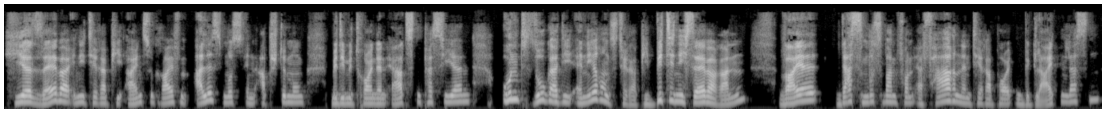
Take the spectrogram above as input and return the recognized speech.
hier selber in die Therapie einzugreifen. Alles muss in Abstimmung mit den betreuenden Ärzten passieren und sogar die Ernährungstherapie. Bitte nicht selber ran, weil das muss man von erfahrenen Therapeuten begleiten lassen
